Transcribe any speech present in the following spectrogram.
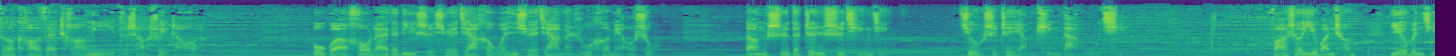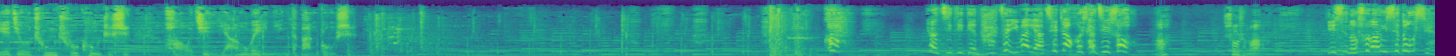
则靠在长椅子上睡着了。不管后来的历史学家和文学家们如何描述，当时的真实情景就是这样平淡无奇。发射一完成，叶文杰就冲出控制室，跑进杨卫宁的办公室。快，让基地电台在一万两千兆赫上接收。啊？收什么？也许能收到一些东西。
